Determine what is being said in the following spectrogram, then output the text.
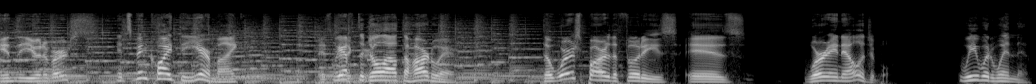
in the universe. It's been quite the year, Mike. It's We have to dole out the hardware. The worst part of the footies is we're ineligible. We would win them.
